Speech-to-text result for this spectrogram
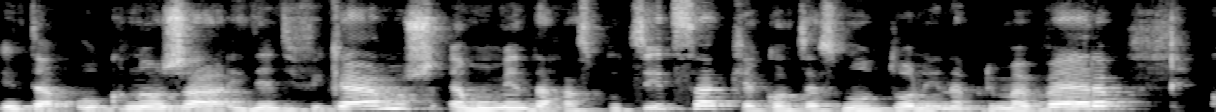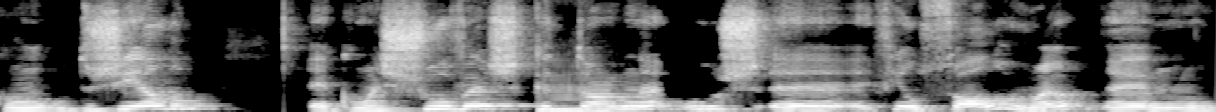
Então, o que nós já identificamos é o momento da Rasputitsa, que acontece no outono e na primavera, com o degelo, eh, com as chuvas, que uhum. torna os, eh, enfim, o solo não é? Um,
